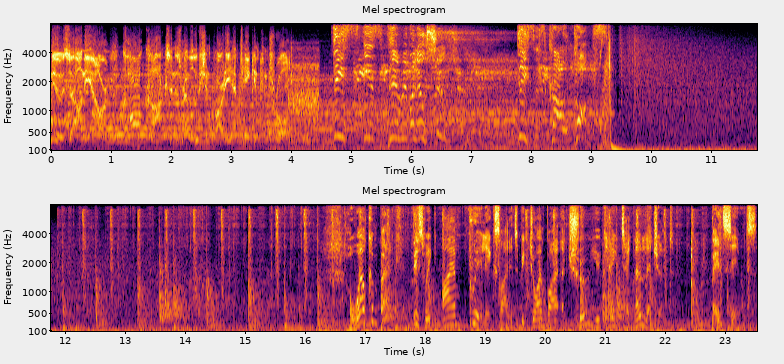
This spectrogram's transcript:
news on the hour. Carl Cox and his Revolution Party have taken control. This is the revolution. This is Carl Cox. Welcome back. This week I am really excited to be joined by a true UK techno legend, Ben Sims.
